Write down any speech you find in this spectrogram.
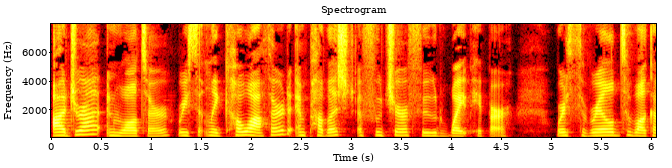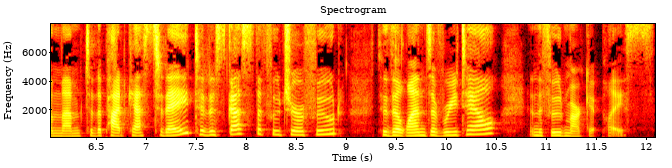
Audra and Walter recently co authored and published a Future of Food white paper. We're thrilled to welcome them to the podcast today to discuss the future of food through the lens of retail and the food marketplace.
